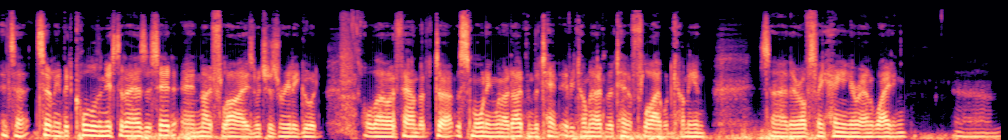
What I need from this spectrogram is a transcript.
it's a, certainly a bit cooler than yesterday, as I said, and no flies, which is really good. Although I found that uh, this morning when I'd opened the tent, every time I opened the tent, a fly would come in. So they're obviously hanging around waiting. Um,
